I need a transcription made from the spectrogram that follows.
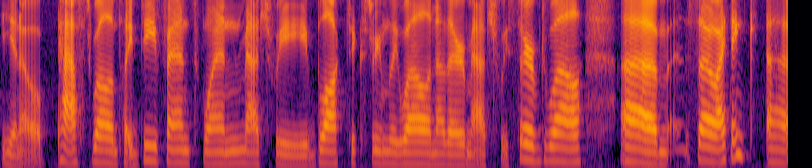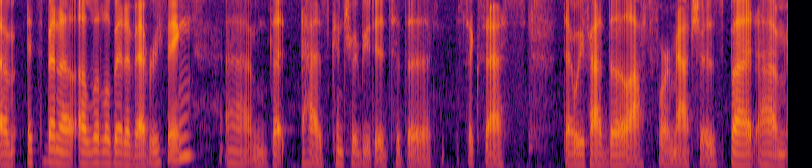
you know, passed well and played defense. One match we blocked extremely well. Another match we served well. Um, so I think um, it's been a, a, little bit of everything um, that has contributed to the success that we've had the last four matches. But um,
